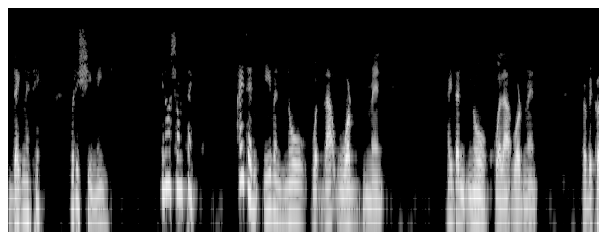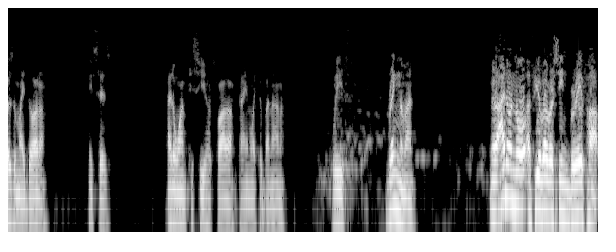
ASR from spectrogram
Dignity? What does she mean? You know something? I didn't even know what that word meant. I didn't know what that word meant. But because of my daughter, He says, I don't want to see her father dying like a banana. Please, bring the man. Now, I don't know if you've ever seen Braveheart.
